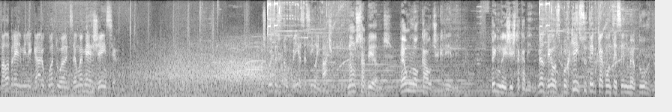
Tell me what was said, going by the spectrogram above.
Fala pra ele me ligar o quanto antes. É uma emergência. As coisas estão feias assim lá embaixo? Não sabemos. É um local de crime. Tem um legista a caminho. Meu Deus, por que isso teve que acontecer no meu turno?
